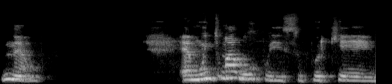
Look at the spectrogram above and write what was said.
Não é muito maluco isso, porque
